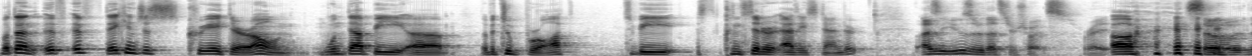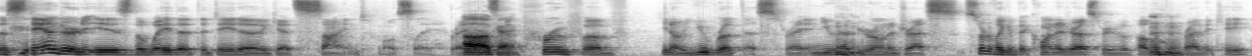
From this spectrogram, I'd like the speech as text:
But then, if, if they can just create their own, wouldn't that be uh, a bit too broad to be considered as a standard? As a user, that's your choice, right? Oh, so the standard is the way that the data gets signed, mostly, right? Oh, it's okay. the proof of you know you wrote this, right? And you have your own address, sort of like a Bitcoin address, where you have a public and private key.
